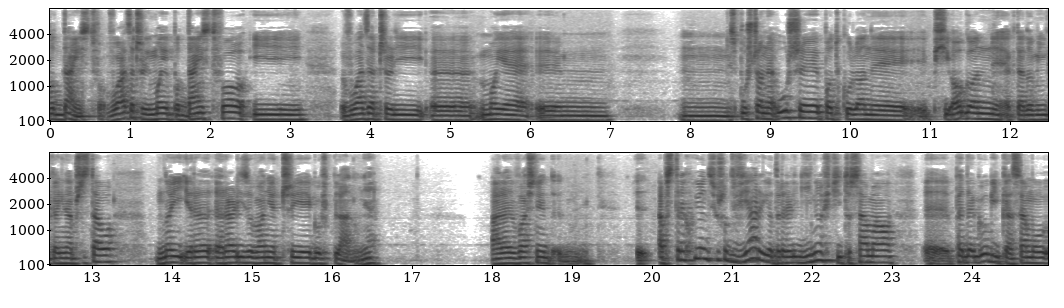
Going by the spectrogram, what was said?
poddaństwo. Władza, czyli moje poddaństwo i władza, czyli e, moje spuszczone uszy, podkulony psi ogon, jak na Dominikanina przystało, no i re realizowanie czyjegoś planu, nie? Ale właśnie e, abstrahując już od wiary i od religijności, to sama e, pedagogika, samo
